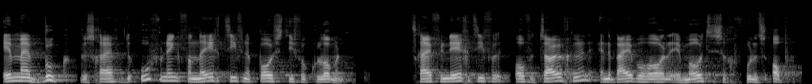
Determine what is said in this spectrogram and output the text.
In mijn boek beschrijf ik de oefening van negatieve en positieve kolommen. Schrijf je negatieve overtuigingen en de bijbehorende emoties en gevoelens op.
